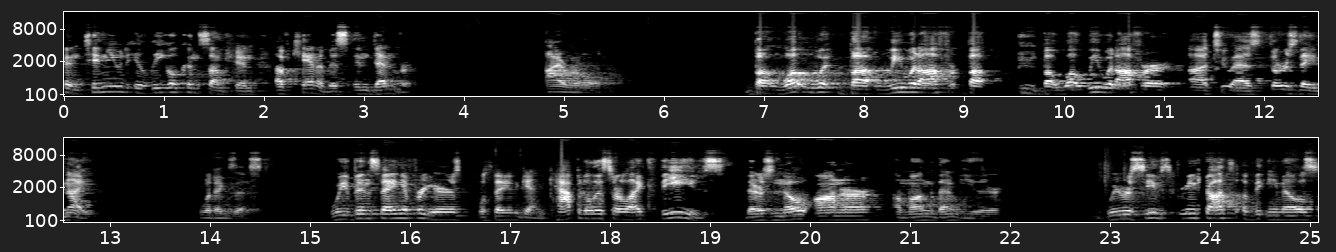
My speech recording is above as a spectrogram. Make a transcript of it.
continued illegal consumption of cannabis in Denver. I roll. But what would but we would offer but but what we would offer uh, to as Thursday night would exist. We've been saying it for years. We'll say it again. Capitalists are like thieves. There's no honor among them either. We received screenshots of the emails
